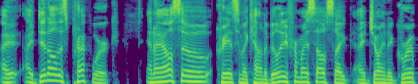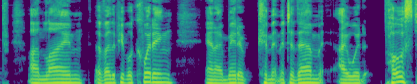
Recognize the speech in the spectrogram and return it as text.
I I did all this prep work, and I also created some accountability for myself. So I, I joined a group online of other people quitting, and I made a commitment to them. I would post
